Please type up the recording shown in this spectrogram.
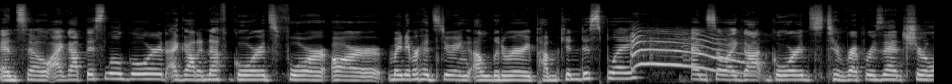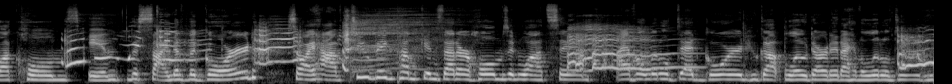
And so I got this little gourd. I got enough gourds for our my neighborhood's doing a literary pumpkin display. Ah! And so I got gourds to represent Sherlock Holmes in the sign of the gourd. So I have two big pumpkins that are Holmes and Watson. I have a little dead gourd who got blow darted. I have a little dude who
